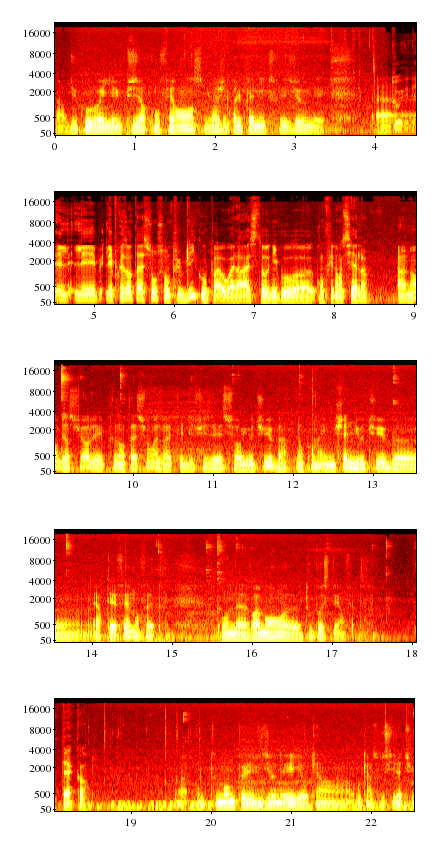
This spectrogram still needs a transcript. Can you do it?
alors du coup, il y a eu plusieurs conférences, mais là, j'ai pas le planning sous les yeux, mais. les, les, présentations sont publiques ou pas, ou elles restent au niveau confidentiel? Ah non, bien sûr, les présentations, elles ont été diffusées sur YouTube. Donc on a une chaîne YouTube euh, RTFM en fait, où on a vraiment euh, tout posté en fait. D'accord. donc tout le monde peut les visionner, il n'y a aucun, aucun souci là-dessus.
